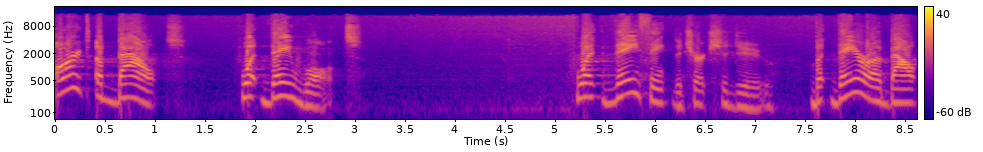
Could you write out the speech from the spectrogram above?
aren't about what they want, what they think the church should do, but they are about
